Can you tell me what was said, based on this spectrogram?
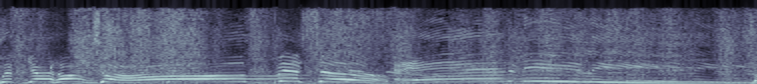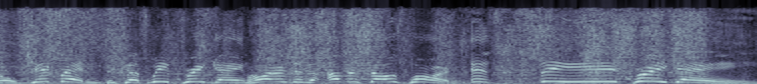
With your host, Bishop and Neely. So get ready because we pregame harder than the other show's party. It's the pregame.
